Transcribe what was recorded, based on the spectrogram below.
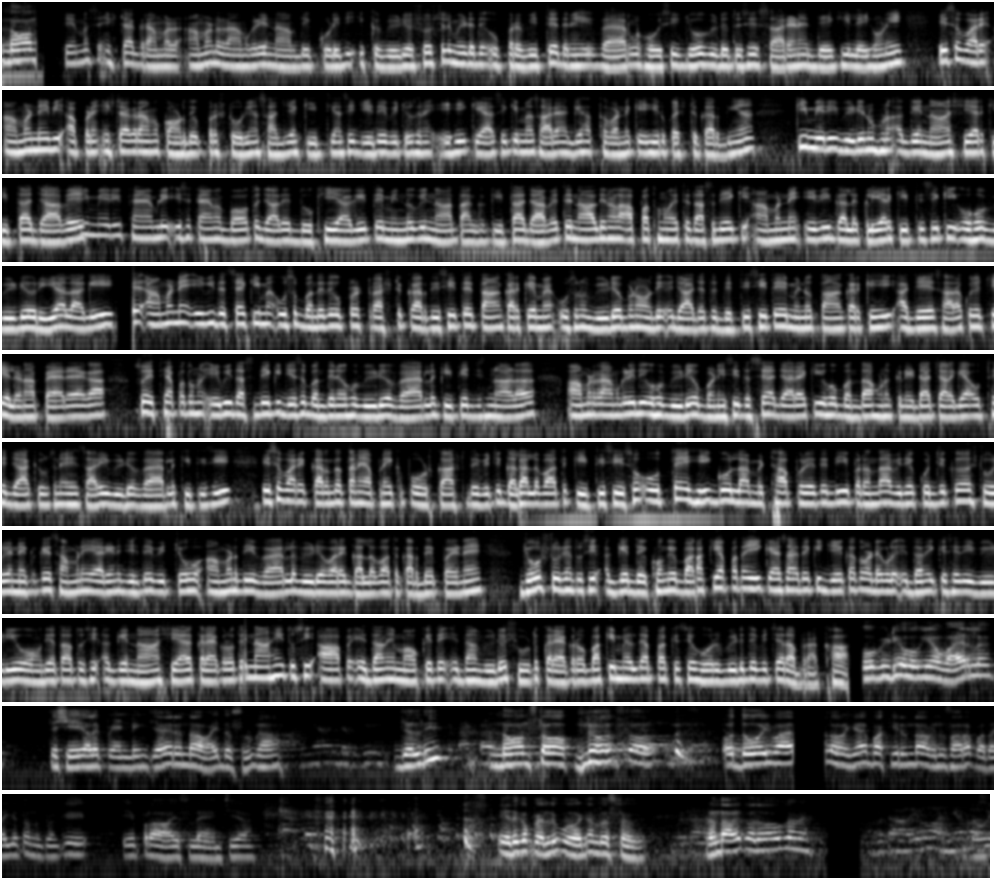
ਨੌ ਫੇਮਸ ਇੰਸਟਾਗ੍ਰਾਮਰ ਅਮਨ ਰਾਮਗੜੀ ਨਾਮ ਦੀ ਕੁੜੀ ਦੀ ਇੱਕ ਵੀਡੀਓ ਸੋਸ਼ਲ ਮੀਡੀਆ ਦੇ ਉੱਪਰ ਬੀਤੇ ਦਿਨ ਹੀ ਵਾਇਰਲ ਹੋਈ ਸੀ, ਜੋ ਵੀਡੀਓ ਤੁਸੀਂ ਸਾਰਿਆਂ ਨੇ ਦੇਖ ਹੀ ਲਈ ਹੋਣੀ। ਇਸ ਬਾਰੇ ਅਮਨ ਨੇ ਵੀ ਆਪਣੇ ਇੰਸਟਾਗ੍ਰਾਮ ਅਕਾਊਂਟ ਦੇ ਉੱਪਰ ਸਟੋਰੀਆਂ ਸਾਂਝੀਆਂ ਕੀਤੀਆਂ ਸੀ, ਜਿਹਦੇ ਵਿੱਚ ਉਸਨੇ ਇਹੀ ਕਿਹਾ ਸੀ ਕਿ ਮੈਂ ਸਾਰਿਆਂ ਅੱਗੇ ਹੱਥ ਵੰਡ ਕੇ ਇਹੀ ਰਿਕੁਐਸਟ ਕਰਦੀ ਹਾਂ ਕਿ ਮੇਰੀ ਵੀਡੀਓ ਨੂੰ ਹੁਣ ਅੱਗੇ ਨਾ ਸ਼ੇਅਰ ਕੀਤਾ ਜਾਵੇ। ਕਿ ਮੇਰੀ ਫੈਮਿਲੀ ਇਸ ਟਾਈਮ ਬਹੁਤ ਜ਼ਿਆਦਾ ਦੁਖੀ ਆ ਗਈ ਤੇ ਮੈਨੂੰ ਵੀ ਨਾ ਤੰਗ ਕੀਤਾ ਜਾਵੇ। ਤੇ ਨਾਲ ਦੀ ਨਾਲ ਆਪਾਂ ਤੁਹਾਨੂੰ ਇੱਥੇ ਦੱਸ ਦਈਏ ਕਿ ਅਮਨ ਨੇ ਇਹ ਵੀ ਗੱਲ ਕਲੀਅਰ ਕੀਤੀ ਸੀ ਕਿ ਉਹ ਵੀਡੀਓ ਰੀਅਲ ਆ ਗਈ। ਤੇ ਅਮਨ ਨੇ ਇਹ ਵੀ ਦੱਸਿਆ ਕਿ ਮੈਂ ਉਸ ਬੰਦੇ ਦੇ ਉੱਪਰ ਟਰਸਟ ਕਰਦੀ ਸੀ ਤੇ ਤਾਂ ਕਰਕੇ ਮੈਂ ਉਸ ਨੂੰ ਵੀਡੀਓ ਬਣਾਉਣ ਦੀ ਇਜਾਜ਼ਤ ਦਿੱਤੀ ਸੀ ਤੇ ਮੈਨੂੰ ਤਾਂ ਕਰਕੇ ਹੀ ਅੱਜ ਇਹ ਸਾਰਾ ਕੁਝ ਝੇਲਣਾ ਪੈ ਰਿਹਾ ਹੈਗਾ। ਸੋ ਇੱਥੇ ਆਪਾਂ ਤੁਹਾਨੂੰ ਇਹ ਵੀ ਦੱਸ ਦਈਏ ਕਿ ਜਿਸ ਬੰਦੇ ਨੇ ਉਹ ਵੀਡੀਓ ਵਾਇਰਲ ਕੀਤੀ ਹੈ, ਜਿਸ ਨਾਲ ਆਮਨ ਰਾਮਗੜੀ ਦੀ ਉਹ ਵੀਡੀਓ ਬਣੀ ਸੀ, ਦੱਸਿਆ ਜਾ ਰਿਹਾ ਕਿ ਉਹ ਬੰਦਾ ਹੁਣ ਕੈਨੇਡਾ ਚੱਲ ਗਿਆ, ਉੱਥੇ ਜਾ ਕੇ ਉਸਨੇ ਇਹ ਸਾਰੀ ਵੀਡੀਓ ਵਾਇਰਲ ਕੀਤੀ ਸੀ। ਇਸ ਬਾਰੇ ਕਰਨ ਦੱਤਾ ਨੇ ਆਪਣੇ ਇੱਕ ਪੋਡਕਾਸਟ ਦੇ ਵਿੱਚ ਗੱਲਬਾਤ ਕੀਤੀ ਸੀ। ਸੋ ਉੱਥੇ ਹੀ ਗੋਲਾ ਮਿੱਠਾ ਪੁਰੇ ਤੇ ਦੀਪ ਰੰਧਾਵੇ ਦੀਆਂ ਕੁਝ ਕੁ ਸਟੋਰੀਆਂ ਨਿਕਲ ਕੇ ਸਾਹਮਣੇ ਆ ਰਹੀਆਂ ਨੇ ਜਿਸ ਦੇ ਵਿੱਚ ਉਹ ਅਮਨ ਦੀ ਵਾਇਰਲ ਵੀਡੀਓ ਬਾਰੇ ਗੱਲਬਾਤ ਕਰਦੇ ਪਏ ਨੇ। ਜੋ ਸਟੋਰੀਆਂ ਤੁਸੀਂ ਅੱਗੇ ਦੇਖੋਗੇ। ਬਾਕੀ ਆਪਾਂ ਤਾਂ ਇਹੀ ਕਹਿ ਸਕਦੇ ਕਿ ਜੇਕਰ ਤੁਹਾਡੇ ਕੋਲ ਇਦਾਂ ਦੀ ਕਿਸੇ ਦੀ ਵੀਡੀਓ ਆਉਂਦੀ ਹੈ ਤਾਂ ਤੁਸੀਂ ਅੱਗੇ ਨਾ ਸ਼ੇਅਰ ਕਰਿਆ ਕਰੋ ਤੇ ਨਾ ਹੀ ਤੁਸੀਂ ਆਪ ਇਦਾਂ ਦੇ ਮੌਕੇ ਤੇ ਇਦਾਂ ਵੀਡੀਓ ਸ਼ੂਟ ਕਰਿਆ ਕਰੋ। ਬਾਕੀ ਮਿਲਦੇ ਆਪਾਂ ਕਿਸੇ ਹੋਰ ਵੀਡੀਓ ਦੇ ਵਿੱਚ। ਰੱਬ ਰਾਖਾ। ਦੋ ਵੀਡੀਓ ਹੋ ਗਈਆਂ ਵਾਇਰਲ ਤੇ 6 ਵਾਲੇ ਪੈਂਡਿੰਗ ਚ ਹੈ। ਰੰਧਾਵਾ ਹੀ ਦੱਸੂਗਾ। ਜਲਦੀ? ਨਾਨ ਸਟਾਪ ਨਾਨ ਸਟਾਪ ਉਹ ਦੋ ਹੀ ਵਾਇਰਲ ਹੋਈਆਂ। ਬਾਕੀ ਰੰਧਾਵੇ ਨੂੰ ਸਾਰਾ ਪਤਾ ਹੀ ਹੈ ਤੁਹਾਨੂੰ, ਕਿਉਂਕਿ ਇਹ ਭਰਾ ਇਸ ਲਾਈਨ 'ਚ ਆ। ਇਹਦੇ ਕੋ ਪਹਿਲੂ ਪਹੁੰਚ ਜਾਂਦਾ ਸਟੋਕ ਰੰਧਾਵੇ ਕਦੋਂ ਆਊਗਾ ਮੈਂ ਬਟਾਲਿਓ ਆਣੀਆਂ ਬਸ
